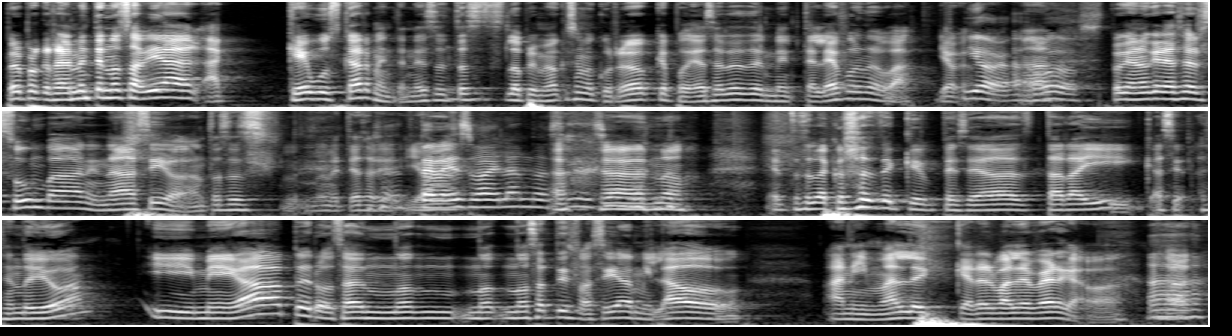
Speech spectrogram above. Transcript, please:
Pero porque realmente no sabía a qué buscar, ¿me entendés? Entonces, lo primero que se me ocurrió que podía hacer desde mi teléfono, va, yoga. Yoga, Porque no quería hacer zumba ni nada así, va. Entonces, me metí a hacer yoga. ¿Te ves bailando así? Ajá, no. Entonces, la cosa es de que empecé a estar ahí haciendo yoga y me llegaba, pero, o sea, no, no, no satisfacía a mi lado animal de querer valer verga, ¿va? Ajá,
